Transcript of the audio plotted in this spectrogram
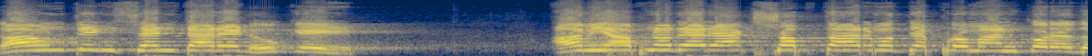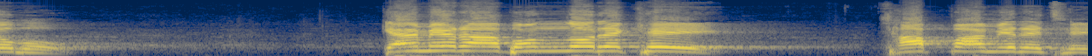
কাউন্টিং সেন্টারে ঢুকে আমি আপনাদের এক সপ্তাহের মধ্যে প্রমাণ করে দেব। ক্যামেরা বন্ধ রেখে ছাপ্পা মেরেছে।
